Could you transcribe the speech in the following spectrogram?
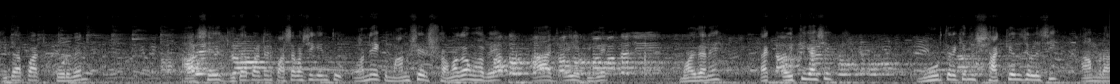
গীতা পাঠ করবেন। আর সেই গীতা পাঠের পাশাপাশি কিন্তু অনেক মানুষের সমাগম হবে আজ এই ব্রিগেড ময়দানে। এক ঐতিহাসিক মুহূর্তের কিন্তু সাক্ষী হতে চলেছি আমরা।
